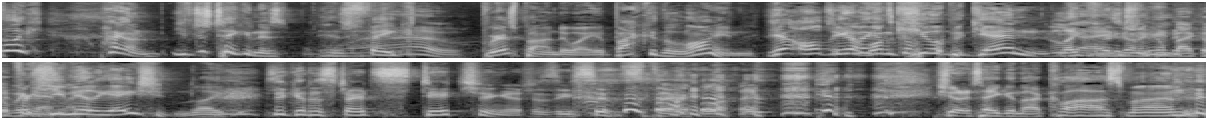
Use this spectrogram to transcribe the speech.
and it was like, "Hang on, you've just taken his, his Wow. fake writband away, back of the line." Yeah, also, you're yeah, gonna what's make him queue up again, like Yeah, he's for, gonna come back up again. for again, humiliation. Like, Is he going to start stitching it as he sits there? Like, should have taken that class, man.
